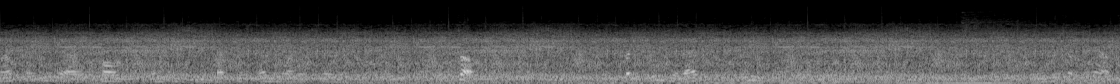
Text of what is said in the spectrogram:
mouse thingy are called NPC, anyone. So, pretty easy, right? Easy. We'll do something else.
